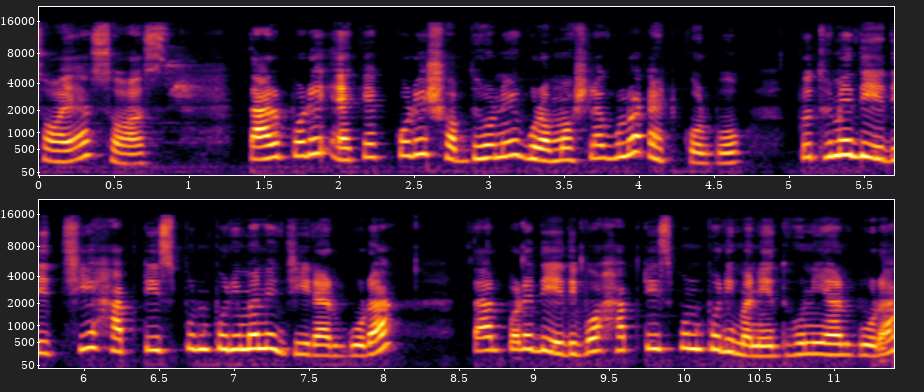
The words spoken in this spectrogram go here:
সয়া সস। তারপরে এক এক করে সব ধরনের গুঁড়া মশলাগুলো অ্যাড করব। প্রথমে দিয়ে দিচ্ছি হাফ টি স্পুন পরিমাণে জিরার গুঁড়া। তারপরে দিয়ে দিব হাফ স্পুন পরিমাণে ধনিয়ার গুঁড়া।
